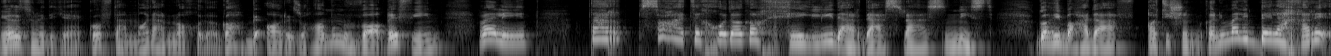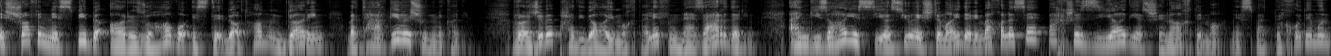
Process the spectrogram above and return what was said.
یادتونه دیگه گفتم ما در ناخودآگاه به آرزوهامون واقفیم ولی در ساعت خداگاه خیلی در دسترس نیست. گاهی با هدف قاطیشون می‌کنیم ولی بالاخره اشراف نسبی به آرزوها و استعدادهامون داریم و تعقیبشون می‌کنیم. راجع به پدیده های مختلف نظر داریم. انگیزه های سیاسی و اجتماعی داریم و خلاصه بخش زیادی از شناخت ما نسبت به خودمون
